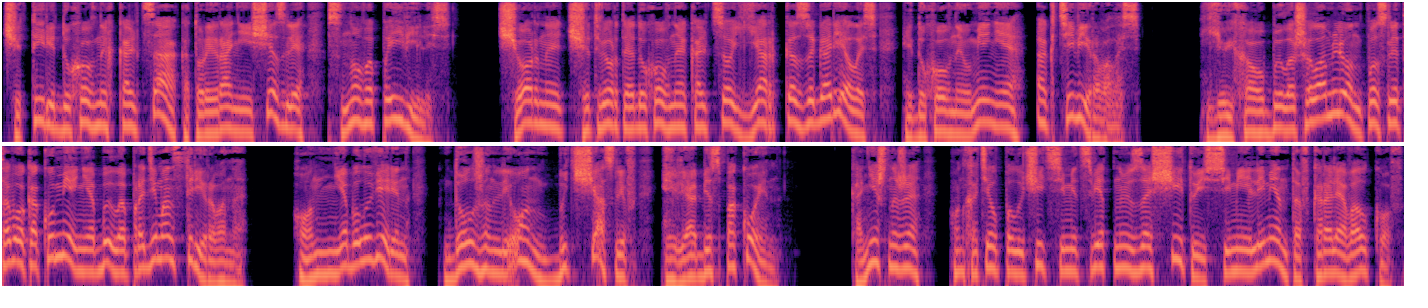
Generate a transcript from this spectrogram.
четыре духовных кольца, которые ранее исчезли, снова появились. Черное четвертое духовное кольцо ярко загорелось, и духовное умение активировалось. Юйхао был ошеломлен после того, как умение было продемонстрировано. Он не был уверен, должен ли он быть счастлив или обеспокоен. Конечно же, он хотел получить семицветную защиту из семи элементов короля волков.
